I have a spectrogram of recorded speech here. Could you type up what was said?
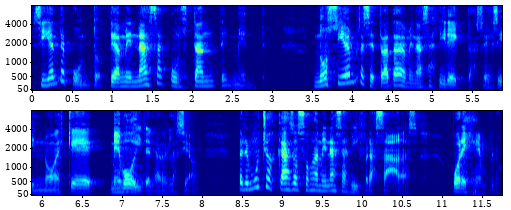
Siguiente punto, te amenaza constantemente. No siempre se trata de amenazas directas, es decir, no es que me voy de la relación, pero en muchos casos son amenazas disfrazadas. Por ejemplo,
